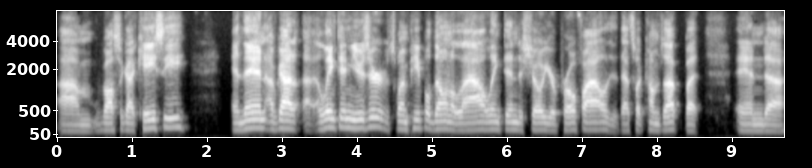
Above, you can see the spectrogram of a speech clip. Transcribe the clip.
Um, we've also got Kacy, and then I've got a LinkedIn user. It's when people don't allow LinkedIn to show your profile. That's what comes up. But and uh,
